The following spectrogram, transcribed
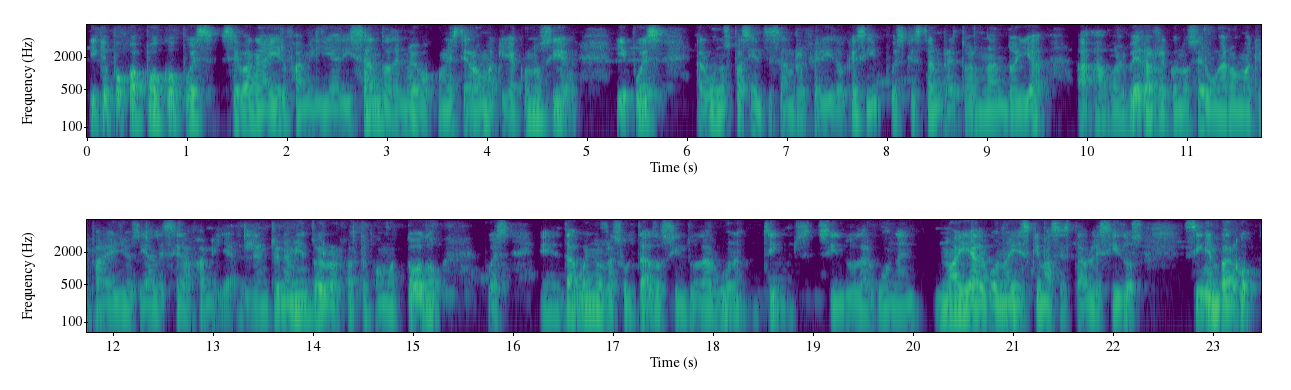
y que poco a poco pues se van a ir familiarizando de nuevo con este aroma que ya conocían y pues algunos pacientes han referido que sí, pues que están retornando ya a, volver a reconocer un aroma que para ellos ya les era familiar. El entrenamiento del olfato como todo pues eh, da buenos resultados sin duda alguna, sí, sin duda alguna. No hay algo, no hay esquemas establecidos. Sin embargo,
